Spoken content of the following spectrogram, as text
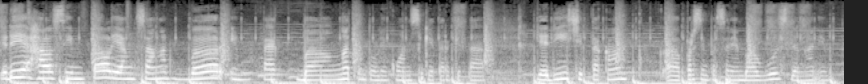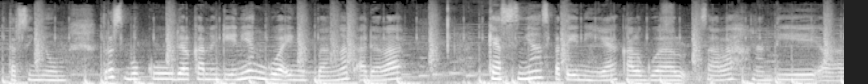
Jadi hal simple yang sangat berimpact banget untuk lingkungan sekitar kita jadi ciptakan uh, persen-persen yang bagus dengan tersenyum. Terus buku Dale Carnegie ini yang gue inget banget adalah case-nya seperti ini ya. Kalau gue salah nanti uh,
